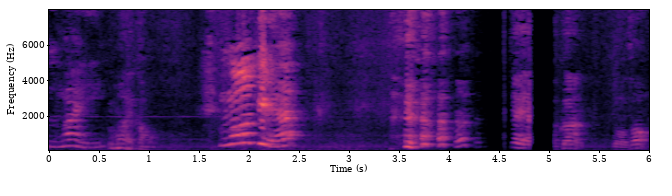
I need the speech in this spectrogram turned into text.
うまい？うまいかも。マジじゃあやくんどうぞ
